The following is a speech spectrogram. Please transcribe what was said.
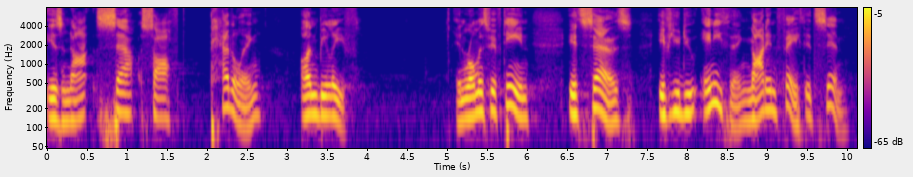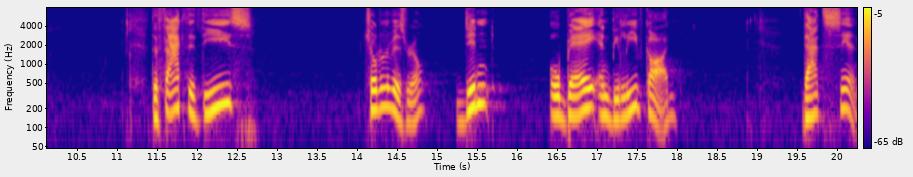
is not soft pedaling unbelief. In Romans 15, it says, if you do anything not in faith, it's sin. The fact that these children of Israel didn't obey and believe God, that's sin.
